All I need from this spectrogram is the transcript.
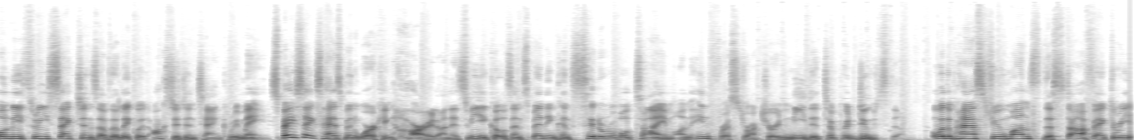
Only three sections of the liquid oxygen tank remain. SpaceX has been working hard on its vehicles and spending considerable time on infrastructure needed to produce them. Over the past few months, the Star Factory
